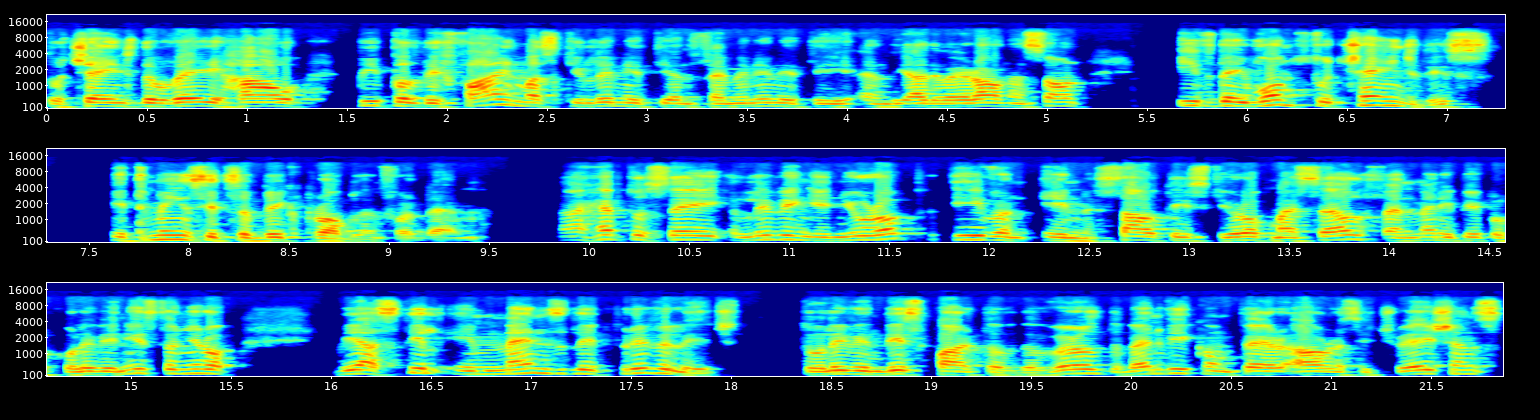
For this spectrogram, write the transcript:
to change the way how people define masculinity and femininity and the other way around and so on. If they want to change this, it means it's a big problem for them. I have to say, living in Europe, even in Southeast Europe myself, and many people who live in Eastern Europe, we are still immensely privileged to live in this part of the world when we compare our situations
